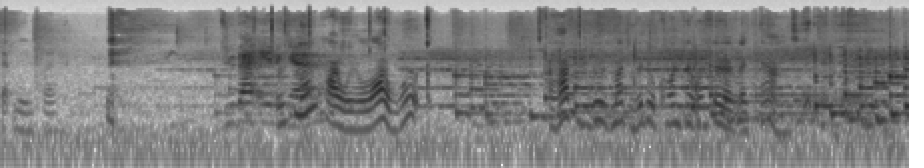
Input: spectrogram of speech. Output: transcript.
that moon pie. Do that eight This again. pie was a lot of work. I have to do as much video content with it as I can.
